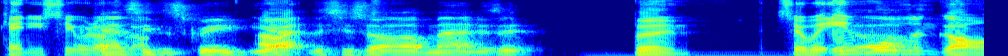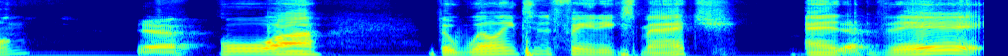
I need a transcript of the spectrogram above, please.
Can you see I what can't I've see got? the screen. Yeah, right. this is our man, is it? Boom. So we're in Yeah. Wollongong Yeah. for the Wellington Phoenix match, and Yeah. there,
